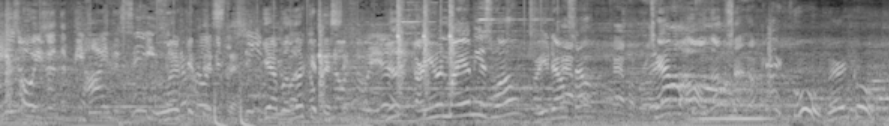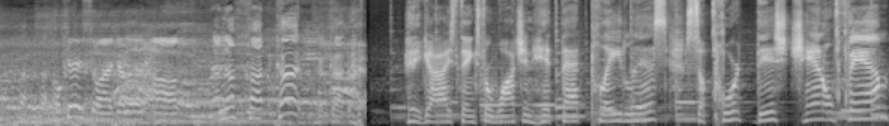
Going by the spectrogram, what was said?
he's always in the behind the scenes. Look at this thing. see Yeah, but look at this thing. who he is. Are you in Miami as well? Are you down south? Tampa. Tampa. Oh, love set. Okay, cool. Very cool. Okay, so I got a, uh, enough cut. Cut. Cut. Hey guys, thanks for watching Hit That Playlist. Support this channel, fam,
